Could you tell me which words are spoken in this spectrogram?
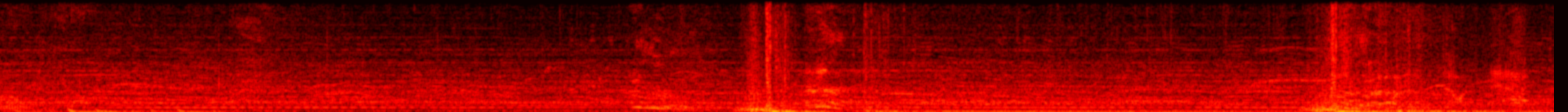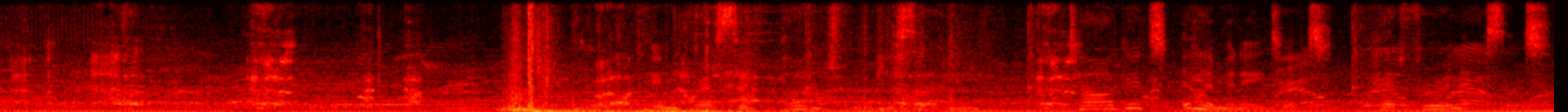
rodeo. Impressive punch, 47. Target eliminated. Head for an exit.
